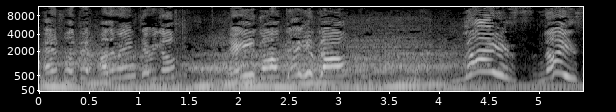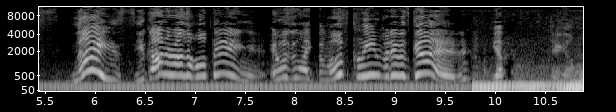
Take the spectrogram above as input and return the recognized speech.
And flip it. Other way. There we go. There you go. There you go. Nice. Nice. Nice. You got around the whole thing. It wasn't like the most clean, but it was good. Yep. There you go. Um,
